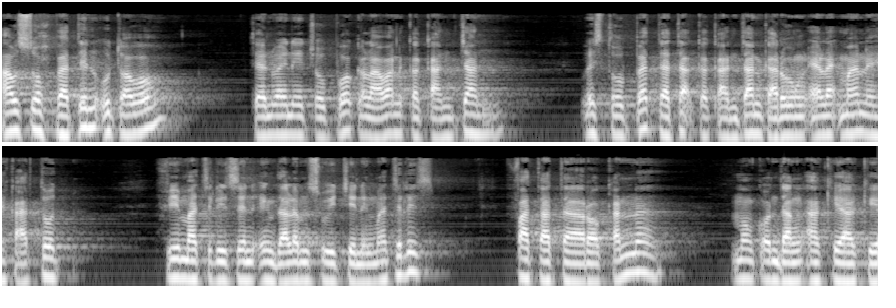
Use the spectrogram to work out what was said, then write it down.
Au sohbatin utawa den wene coba kelawan kekancan. Wis tobat dadak kekancan karo wong elek maneh katut. Fi majlisin ing dalam suwijining majelis fatadarakanna mongko ndang ake-ake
